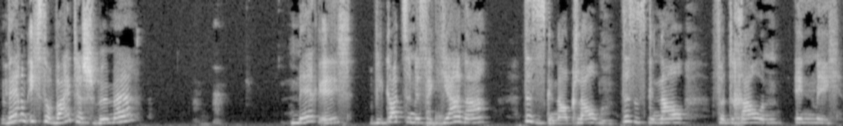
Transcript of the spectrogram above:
während ich so weiter schwimme, merke ich, wie Gott zu mir sagt, Jana, das ist genau Glauben. Das ist genau Vertrauen in mich.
